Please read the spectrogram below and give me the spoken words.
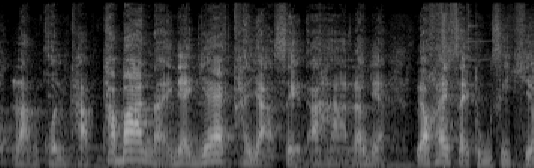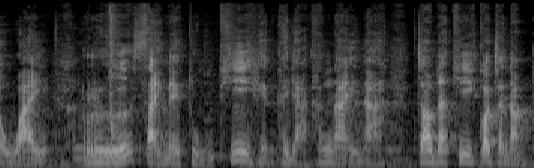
ถหลังคนขับ ถ้าบ้านไหนเนี่ยแยกขยะเศษอาหารแล้วเนี่ยแล้วให้ใส่ถุงสีเขียวไว้ หรือใส่ในถุงที่เห็นขยะข้างในนะ เจ้าหน้าที่ก็จะนำไป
